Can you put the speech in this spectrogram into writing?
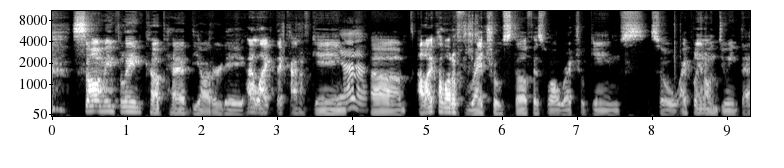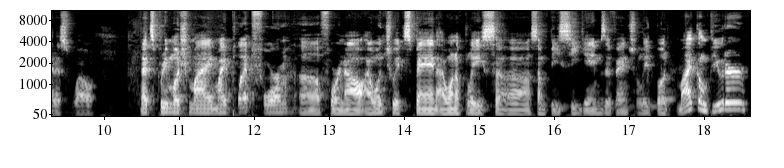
saw me playing Cuphead the other day. I like that kind of game. Yeah. Um, I like a lot of retro stuff as well, retro games. So I plan on doing that as well. That's pretty much my my platform uh, for now. I want to expand. I want to play uh, some PC games eventually, but my computer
